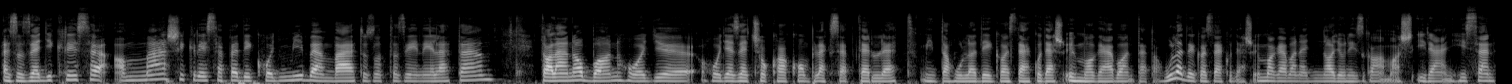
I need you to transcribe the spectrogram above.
Ez az egyik része. A másik része pedig, hogy miben változott az én életem, talán abban, hogy, hogy ez egy sokkal komplexebb terület, mint a hulladékgazdálkodás önmagában. Tehát a hulladékgazdálkodás önmagában egy nagyon izgalmas irány, hiszen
